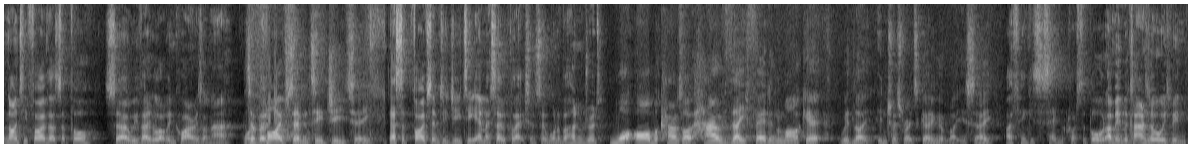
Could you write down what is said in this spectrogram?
95 that's up for. So we've had a lot of inquiries on that. It's One a 570 GT. that's a 570 GT MSO collection, so one of a 100. What are McLarens like? How have they fared in the market with like interest rates going up, like you say? I think it's the same across the board. I mean, McLaren's always been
